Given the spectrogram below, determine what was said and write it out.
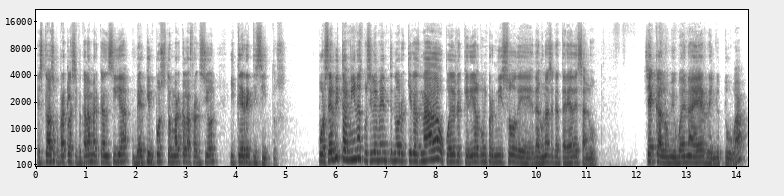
es que vas a ocupar clasificar la mercancía, ver qué impuestos te marca la fracción y qué requisitos. Por ser vitaminas posiblemente no requieras nada o puedes requerir algún permiso de, alguna Secretaría de Salud. Chécalo, mi buena R en YouTube, ¿va?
